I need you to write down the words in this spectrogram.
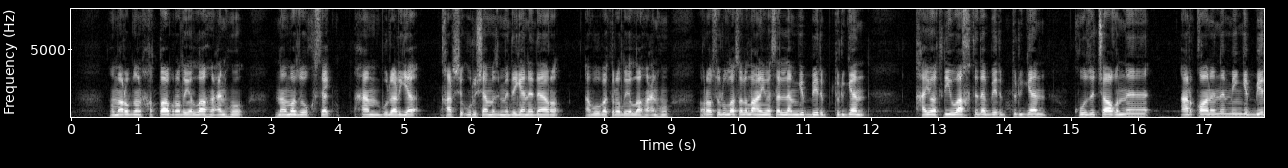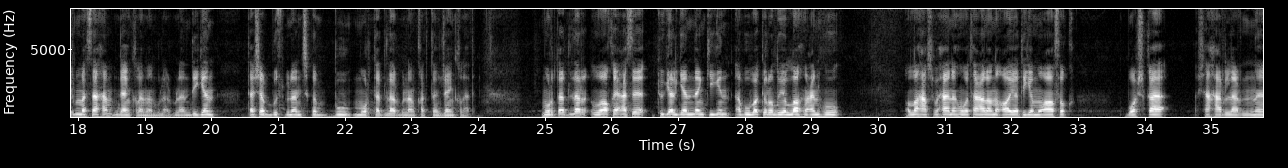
Umar ibn al-Hattob radhiyallohu anhu namoz o'qisak ham bularga qarshi urushamizmi deganida Abu Bakr radhiyallohu anhu Rasululloh sallallohu alayhi vasallamga berib turgan hayotli vaqtida berib turgan qo'zichoqni arqonini menga bermasa ham jang qilaman bular bilan degan tashabbus bilan chiqib bu murtadlar bilan qattiq jang qiladi. Murtadlar voqeasi tugalgandan keyin Abu Bakr radhiyallohu anhu Alloh subhanahu va taoloning oyatiga muvofiq boshqa shaharlarni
